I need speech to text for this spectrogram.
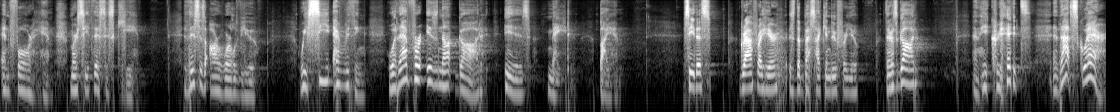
and for him. Mercy, this is key. This is our worldview. We see everything. Whatever is not God is made by him. See, this graph right here is the best I can do for you. There's God, and he creates and that square,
